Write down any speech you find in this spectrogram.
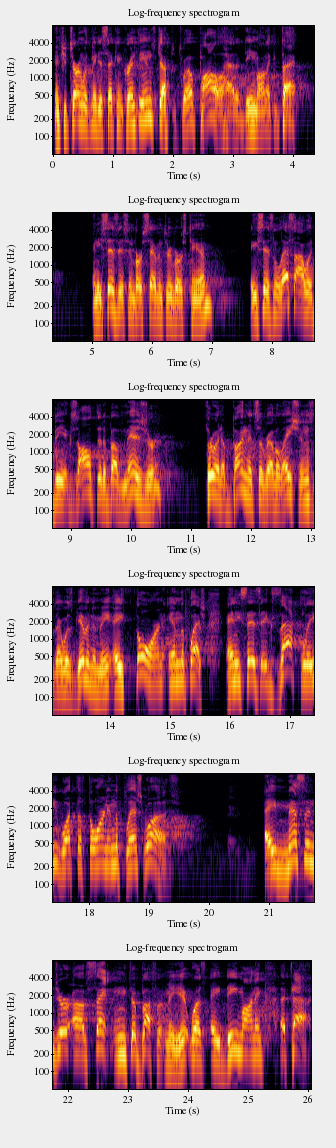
If you turn with me to Second Corinthians chapter 12, Paul had a demonic attack. And he says this in verse 7 through verse 10. He says, Unless I would be exalted above measure, through an abundance of revelations, there was given to me a thorn in the flesh. And he says exactly what the thorn in the flesh was a messenger of Satan to buffet me. It was a demonic attack.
